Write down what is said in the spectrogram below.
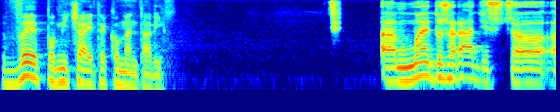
ви помічаєте коментарі? Ми дуже раді, що е,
